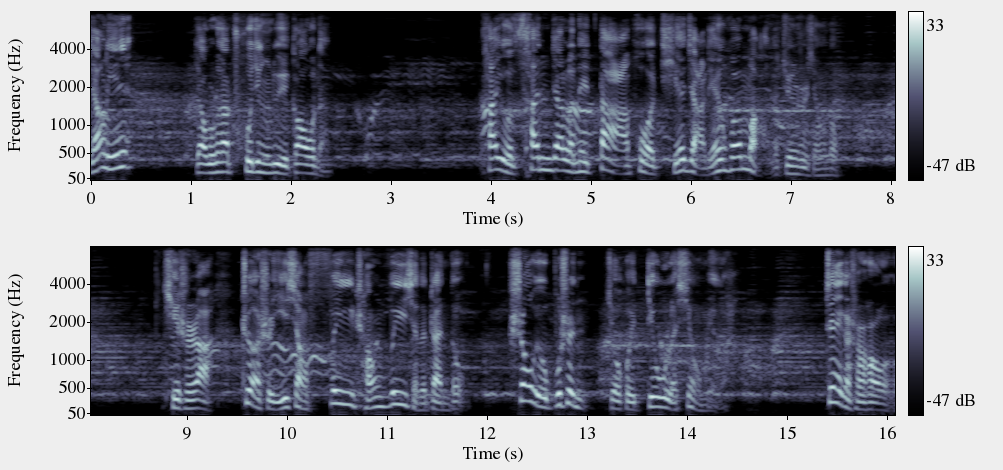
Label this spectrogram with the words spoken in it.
杨林要不说他出镜率高呢，他又参加了那大破铁甲连环马的军事行动。其实啊，这是一项非常危险的战斗，稍有不慎就会丢了性命啊。这个时候，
